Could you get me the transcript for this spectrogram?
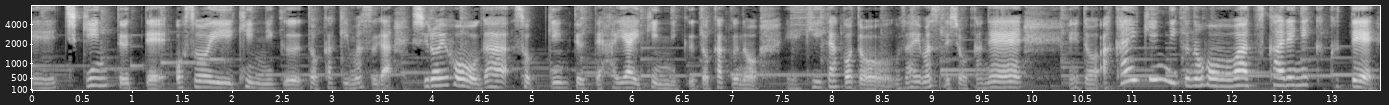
えチキンと言って遅い筋肉と書きますが、白い方が側筋と言って速い筋肉と書くのを、え聞いたことございますでしょうかね。えっ、と、赤い筋肉の方は疲れにくくて、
